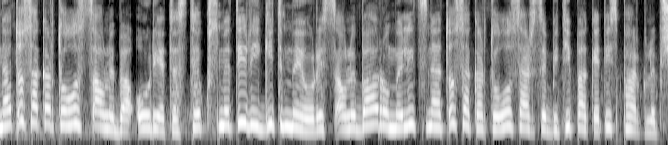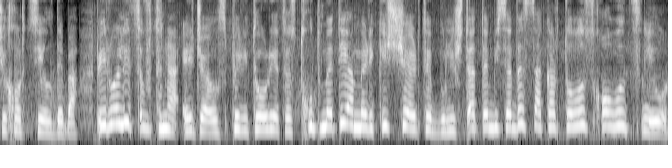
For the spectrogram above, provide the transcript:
ნატო საქართველოს სწავლება 2016 რიგით მეორე სწავლებაა, რომელიც ნატო საქართველოს არსებითი პაკეტის ფარგლებში ხორციელდება. პირველი წვრთნა Agile Spirit 2015 ამერიკის შეერთებული შტატებისა და საქართველოს ყოველწლიურ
